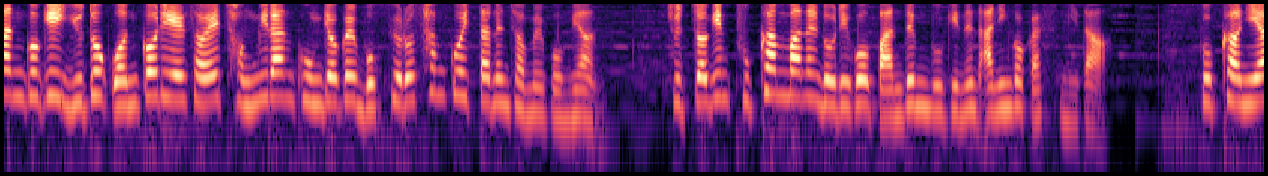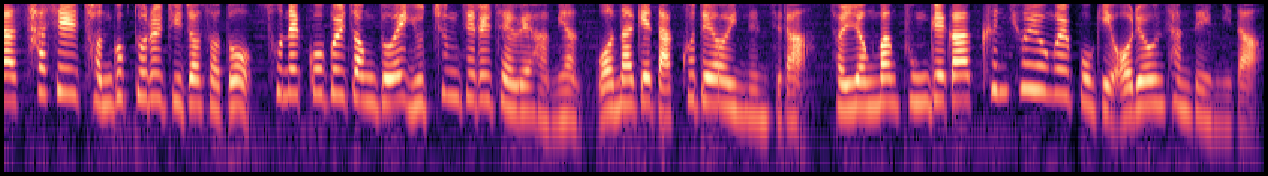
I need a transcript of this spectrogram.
한국이 유독 원거리에서의 정밀한 공격을 목표로 삼고 있다는 점을 보면 주적인 북한만을 노리고 만든 무기는 아닌 것 같습니다. 북한이야 사실 전국토를 뒤져서도 손에 꼽을 정도의 요충지를 제외하면 워낙에 낙후되어 있는지라 전력망 붕괴가 큰 효용을 보기 어려운 상대입니다.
